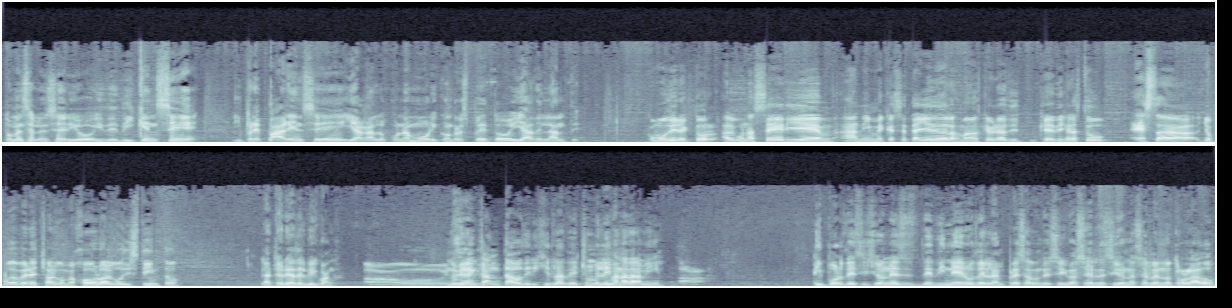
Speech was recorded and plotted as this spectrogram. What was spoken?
Tómenselo en serio y dedíquense y prepárense y háganlo con amor y con respeto y adelante. Como director, ¿alguna serie, anime que se te haya ido de las manos que, di- que dijeras tú, esta, yo puedo haber hecho algo mejor o algo distinto? La teoría del Big Bang. Me hubiera encantado dirigirla, de hecho me la iban a dar a mí. Ah. Y por decisiones de dinero de la empresa donde se iba a hacer, decidieron hacerla en otro lado.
